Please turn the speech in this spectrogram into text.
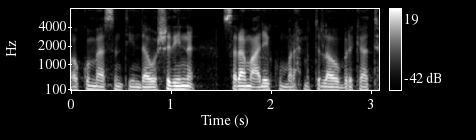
waa ku mahadsantihiin daawashadiina asalaamu calaykum waraxmatullahi wabarakaatu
